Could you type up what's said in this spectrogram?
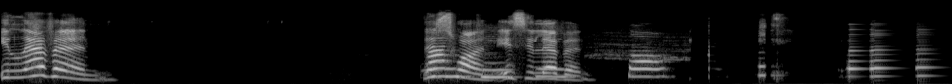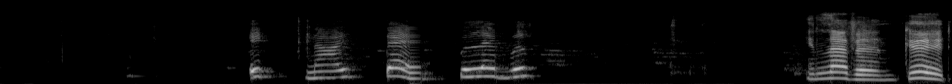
11. 11. This one is three. 11. four, seven, eight, nine, ten, eleven, 11. Good.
